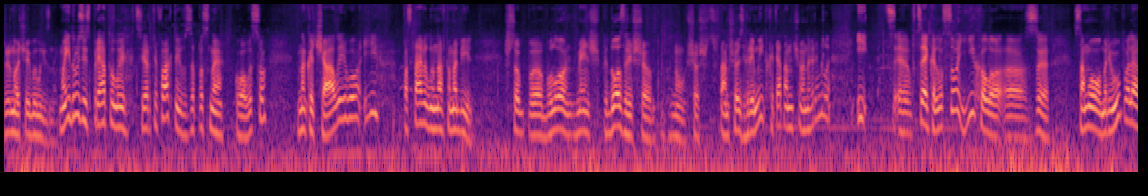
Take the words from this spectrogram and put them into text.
жіночої білизни. Мої друзі спрятали ці артефакти в запасне колесо, накачали його і поставили на автомобіль, щоб е, було менш підозрі, що, ну, що ж там щось гримить, хоча там нічого не гриміло. І це- в це колесо їхало е, з самого Маріуполя,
